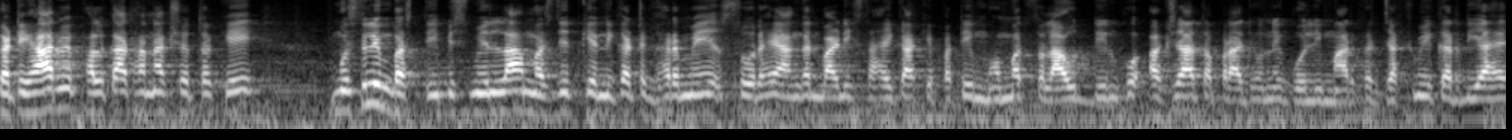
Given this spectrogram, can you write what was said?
कटिहार में फलका थाना क्षेत्र के मुस्लिम बस्ती बिस्मिल्लाह मस्जिद के निकट घर में सो रहे आंगनबाड़ी सहायिका के पति मोहम्मद सलाउद्दीन को अज्ञात अपराधियों ने गोली मारकर जख्मी कर दिया है।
